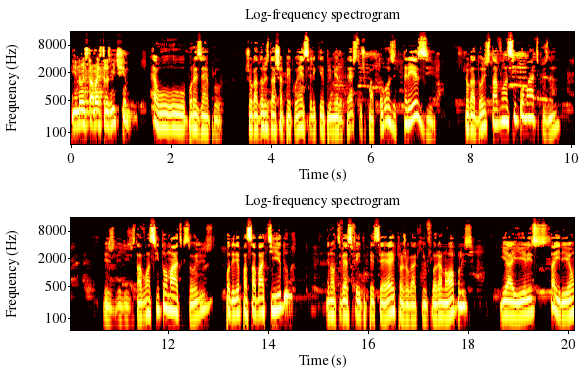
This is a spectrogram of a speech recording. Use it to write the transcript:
e não está mais transmitindo. É, o, por exemplo, jogadores da Chapecoense, ele que é primeiro teste, os 14, 13 jogadores estavam assintomáticos, né? Eles, eles estavam assintomáticos, então eles poderiam passar batido e não tivesse feito PCR para jogar aqui em Florianópolis, e aí eles sairiam,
